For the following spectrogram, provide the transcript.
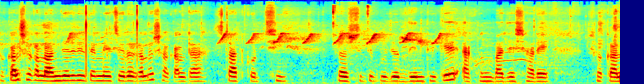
সকাল সকাল অঞ্জলি দিতে মেয়ে চলে গেল। সকালটা স্টার্ট করছি সরস্বতী পুজোর দিন থেকে। এখন বাজে সাড়ে সকাল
